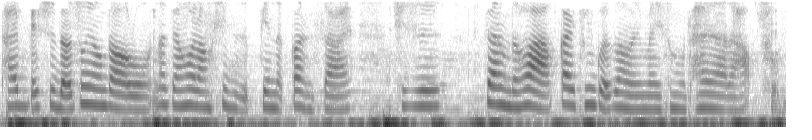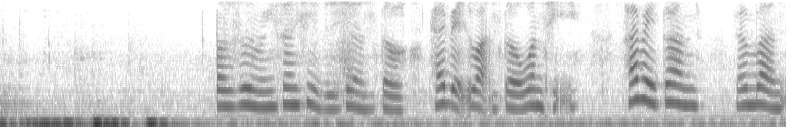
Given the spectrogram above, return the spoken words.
台北市的重要道路，那将会让戏子变得更塞。其实。这样的话，盖轻轨根本没什么太大的好处。这是民生系直线的台北段的问题。台北段原本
